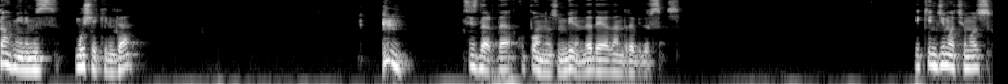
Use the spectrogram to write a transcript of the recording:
Tahminimiz bu şekilde. Sizler de kuponunuzun birinde değerlendirebilirsiniz. İkinci maçımız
